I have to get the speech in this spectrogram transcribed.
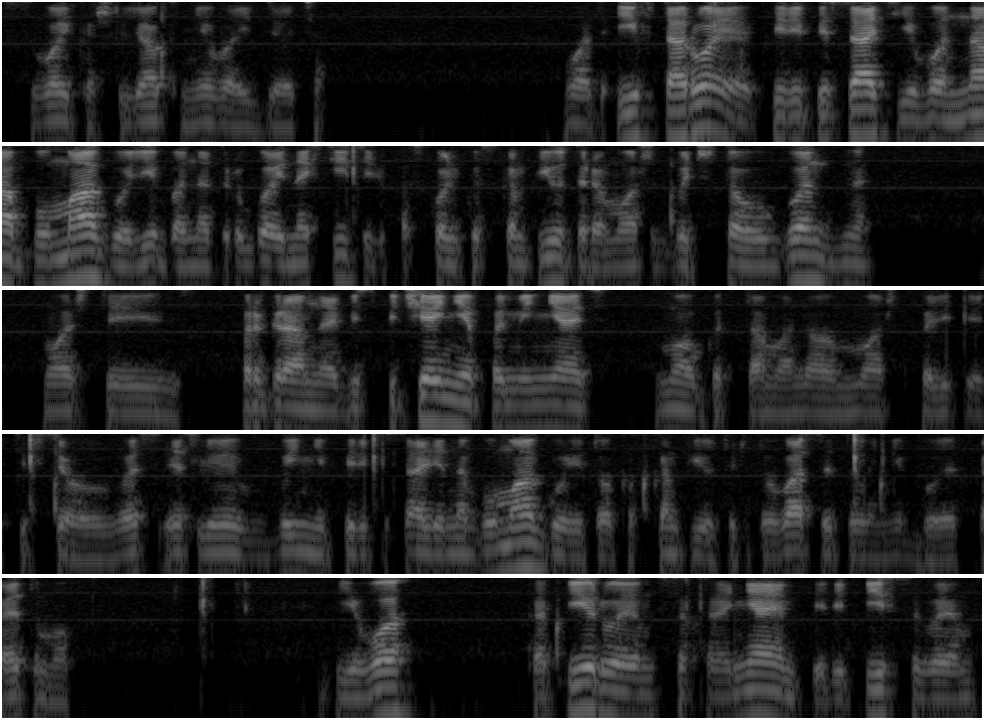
свой кошелек не войдете. Вот. И второе, переписать его на бумагу, либо на другой носитель, поскольку с компьютера может быть что угодно. Может и программное обеспечение поменять, могут там оно может полететь и все. Если вы не переписали на бумагу и только в компьютере, то у вас этого не будет. Поэтому его копируем, сохраняем, переписываем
